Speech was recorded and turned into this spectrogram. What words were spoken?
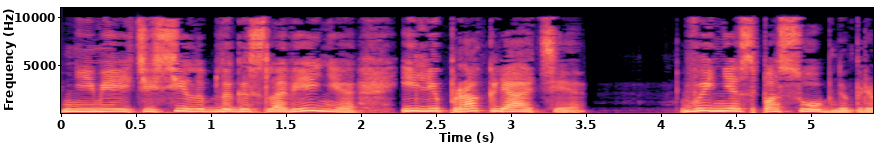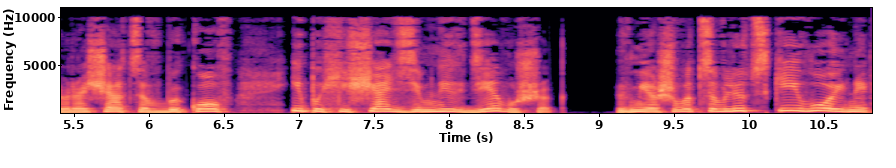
не имеете силы благословения или проклятия. Вы не способны превращаться в быков и похищать земных девушек, вмешиваться в людские войны,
